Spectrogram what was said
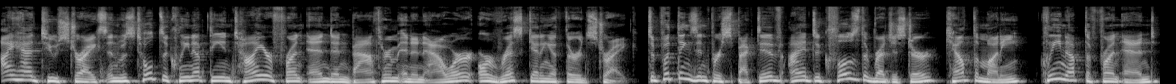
I had two strikes and was told to clean up the entire front end and bathroom in an hour or risk getting a third strike. To put things in perspective, I had to close the register, count the money, clean up the front end,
